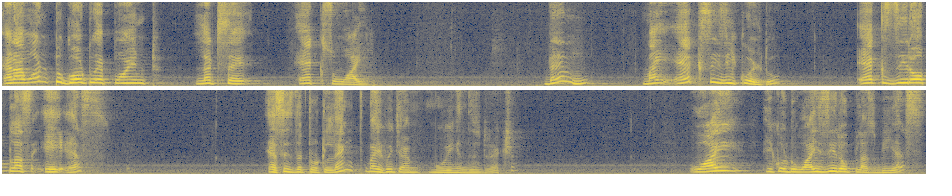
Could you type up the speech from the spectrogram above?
and I want to go to a point let us say x y, then my x is equal to x 0 plus a s, s is the total length by which I am moving in this direction, y equal to y 0 plus b s,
